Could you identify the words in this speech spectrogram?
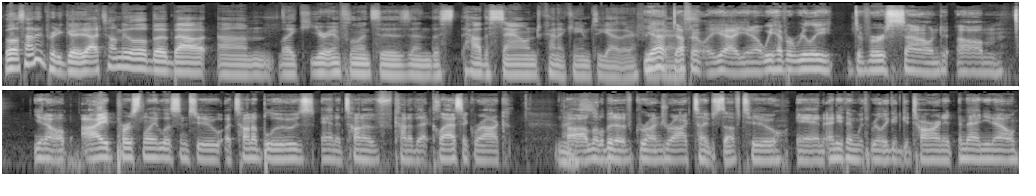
Well, it sounded pretty good. Uh, tell me a little bit about um, like your influences and the, how the sound kind of came together. Yeah definitely yeah you know we have a really diverse sound um, you know i personally listen to a ton of blues and a ton of kind of that classic rock uh, a little bit of grunge rock type stuff too and anything with really good guitar in it and then you know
